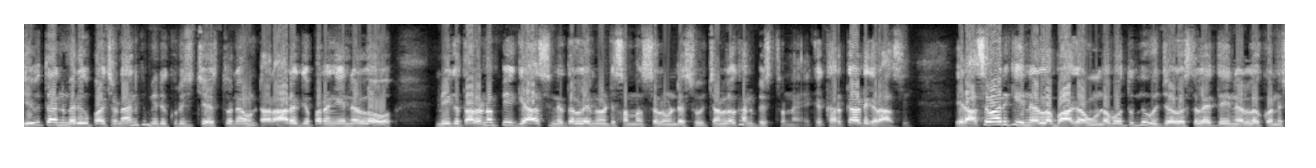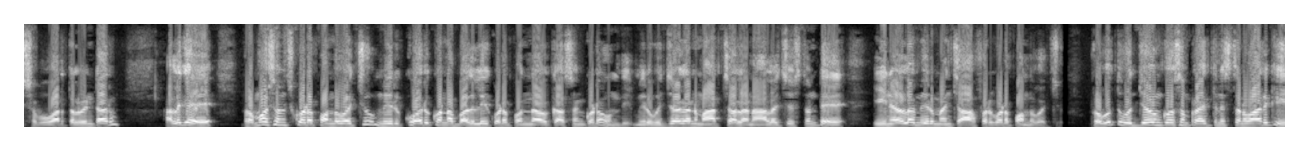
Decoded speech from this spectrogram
జీవితాన్ని మెరుగుపరచడానికి మీరు కృషి చేస్తూనే ఉంటారు. ఆరోగ్యపరంగా ఈ నెలలో మీకు తలనొప్పి గ్యాస్ నిద్రలేమి వంటి సమస్యలు ఉండే సూచనలు కనిపిస్తున్నాయి. ఇక కర్కాటక రాశి. ఈ రాశి వారికి ఈ నెలలో బాగా ఉండబోతుంది. ఉద్యోగస్తులు అయితే ఈ నెలలో కొన్ని శుభవార్తలు వింటారు. అలాగే ప్రమోషన్స్ కూడా పొందవచ్చు. మీరు కోరుకున్న బదిలీ కూడా పొందే అవకాశం కూడా ఉంది. మీరు ఉద్యోగాన్ని మార్చాలని ఆలోచిస్తుంటే ఈ నెలలో మీరు మంచి ఆఫర్ కూడా పొందవచ్చు. ప్రభుత్వ ఉద్యోగం కోసం ప్రయత్నిస్తున్న వారికి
